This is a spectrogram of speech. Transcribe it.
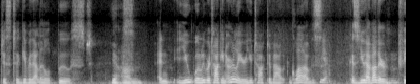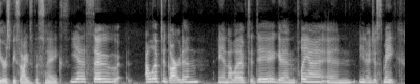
just to give her that little boost. Yes. Um, and you, when we were talking earlier, you talked about gloves. Yeah. Because you have other fears besides the snakes. Yeah, so I love to garden and I love to dig and plant and, you know, just make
